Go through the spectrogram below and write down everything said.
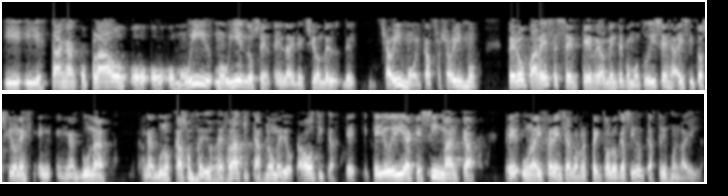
y, están acoplados o, moviéndose en, la dirección del, del chavismo, el chavismo pero parece ser que realmente, como tú dices, hay situaciones en, en, alguna, en algunos casos medio erráticas, ¿no? Medio caóticas, que, yo diría que sí marca eh, una diferencia con respecto a lo que ha sido el castrismo en la isla.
